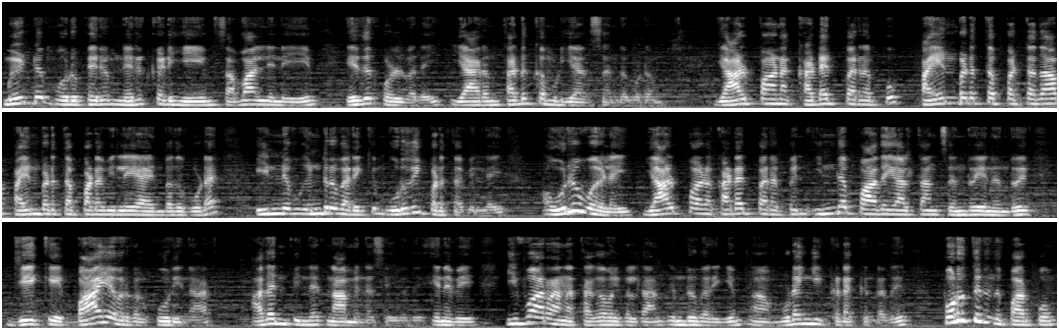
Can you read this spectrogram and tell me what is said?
மீண்டும் ஒரு பெரும் நெருக்கடியையும் சவால் நிலையையும் எதிர்கொள்வதை யாரும் தடுக்க முடியாது சென்றுவிடும் யாழ்ப்பாண கடற்பரப்பு பயன்படுத்தப்பட்டதா பயன்படுத்தப்படவில்லையா என்பது கூட இன்னும் இன்று வரைக்கும் உறுதிப்படுத்தவில்லை. ஒருவேளை யாழ்ப்பாண கடற்பரப்பின் இந்த பாதையால் தான் சென்றேன் என்று ஜே கே பாய் அவர்கள் கூறினார். அதன் பின்னர் நாம் என்ன செய்வது? எனவே இவ்வாறான தகவல்கள் தான் இன்று வரையும் முடங்கி கிடக்கின்றது. பொறுத்திருந்து பார்ப்போம்.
